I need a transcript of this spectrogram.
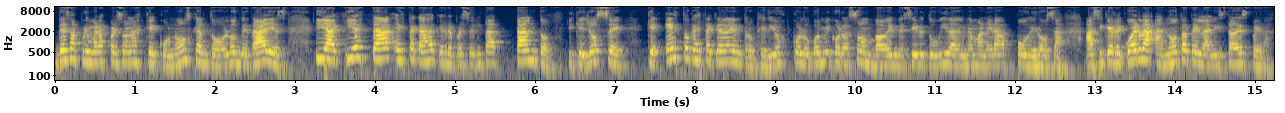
de esas primeras personas que conozcan todos los detalles. Y aquí está esta caja que representa tanto y que yo sé que esto que está aquí adentro, que Dios colocó en mi corazón, va a bendecir tu vida de una manera poderosa. Así que recuerda, anótate en la lista de espera.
